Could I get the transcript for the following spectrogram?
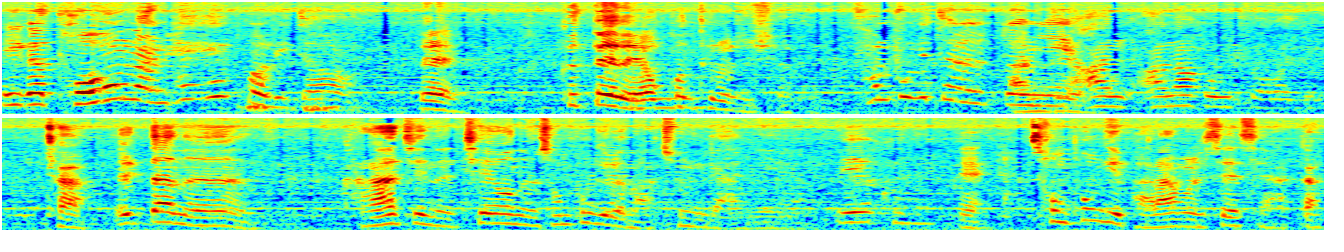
얘가 더우면 헤헤거리죠. 네 그때 에어컨 틀어주셔야 돼요. 선풍기 안 틀어줬더니 돼요. 안, 안 하고 있어가지고. 자 일단은 강아지는 체온을 선풍기로 낮추는 게 아니에요. 에어컨. 네, 선풍기 바람을 쐬서 약간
